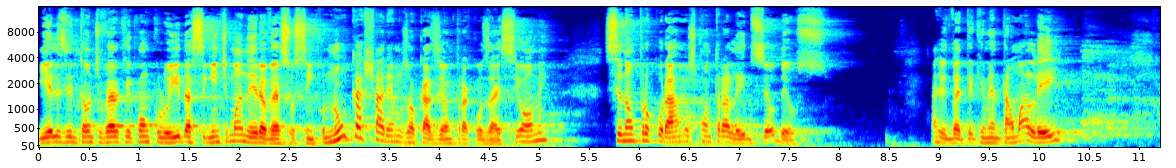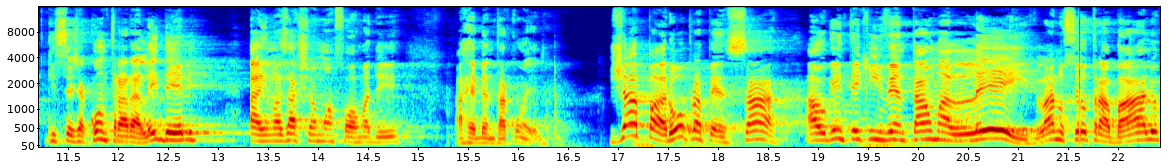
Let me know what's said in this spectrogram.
E eles então tiveram que concluir da seguinte maneira, verso 5: Nunca acharemos ocasião para acusar esse homem, se não procurarmos contra a lei do seu Deus. A gente vai ter que inventar uma lei que seja contrária à lei dele, aí nós achamos uma forma de arrebentar com ele. Já parou para pensar? Alguém tem que inventar uma lei lá no seu trabalho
